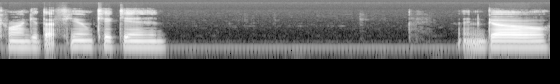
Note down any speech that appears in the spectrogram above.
Come on, get that fume kick in. And go.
